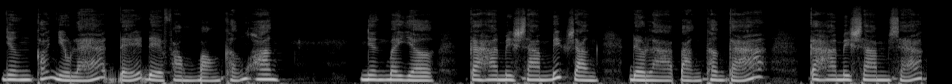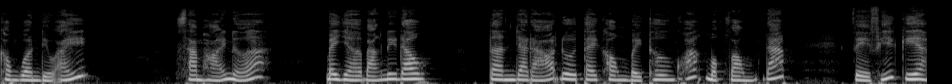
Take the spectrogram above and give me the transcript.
nhưng có nhiều lẽ để đề phòng bọn khẩn hoang. Nhưng bây giờ, Kahamisam biết rằng đều là bạn thân cả. Kahamisam sẽ không quên điều ấy. Sam hỏi nữa, bây giờ bạn đi đâu? Tên da đỏ đưa tay không bị thương khoát một vòng đáp, về phía kia.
